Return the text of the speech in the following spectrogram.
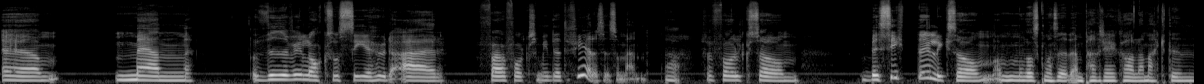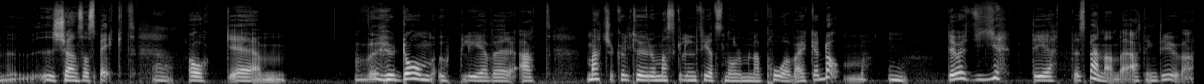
Ehm, men vi vill också se hur det är för folk som identifierar sig som män. Ja. För folk som besitter liksom, vad ska man säga, den patriarkala makten i könsaspekt. Ja. och v- hur de upplever att machokultur och maskulinitetsnormerna påverkar dem. Mm. Det har varit jätte, jättespännande att intervjua.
